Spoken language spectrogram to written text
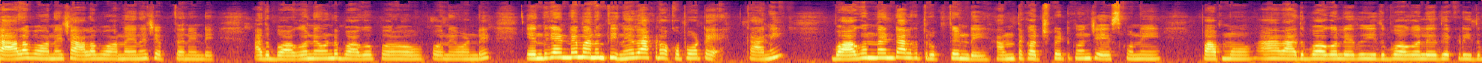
చాలా బాగున్నాయి చాలా బాగున్నాయని చెప్తానండి. అది బాగోనివ్వండి బాగోపో పోనివ్వండి. ఎందుకంటే మనం తినేది అక్కడ ఒక పూటే. కానీ బాగుందంటే వాళ్ళకి తృప్తి అండి అంత ఖర్చు పెట్టుకొని చేసుకుని పాపము అది బాగోలేదు ఇది బాగోలేదు ఇక్కడ ఇది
